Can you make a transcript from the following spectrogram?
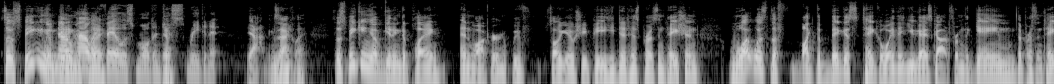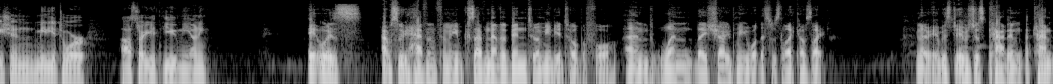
So speaking we of know how play, it feels more than yeah. just reading it. Yeah, exactly. Mm-hmm. So speaking of getting to play Endwalker, we've saw Yoshi P. He did his presentation what was the like the biggest takeaway that you guys got from the game, the presentation, media tour? I'll start with you, Mioni. It was absolute heaven for me because I've never been to a media tour before, and when they showed me what this was like, I was like, you know, it was it was just cat in can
